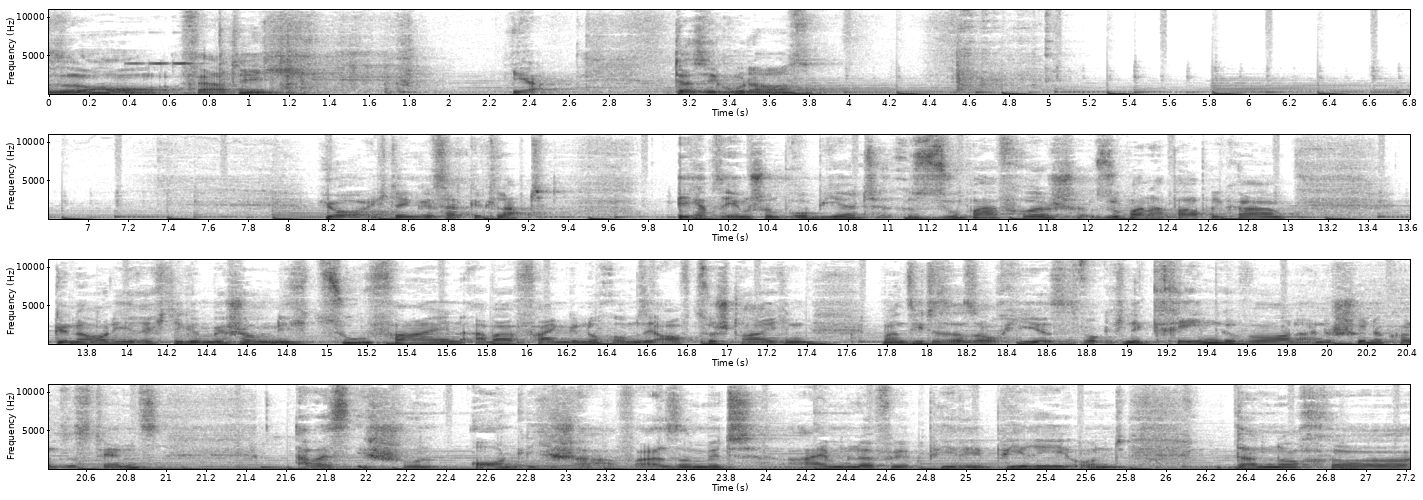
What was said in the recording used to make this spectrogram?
So, fertig. Ja, das sieht gut aus. Ja, ich denke, es hat geklappt. Ich habe es eben schon probiert. Super frisch, super nach Paprika. Genau die richtige Mischung, nicht zu fein, aber fein genug, um sie aufzustreichen. Man sieht es also auch hier, es ist wirklich eine Creme geworden, eine schöne Konsistenz. Aber es ist schon ordentlich scharf. Also mit einem Löffel Piri Piri und dann noch äh,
